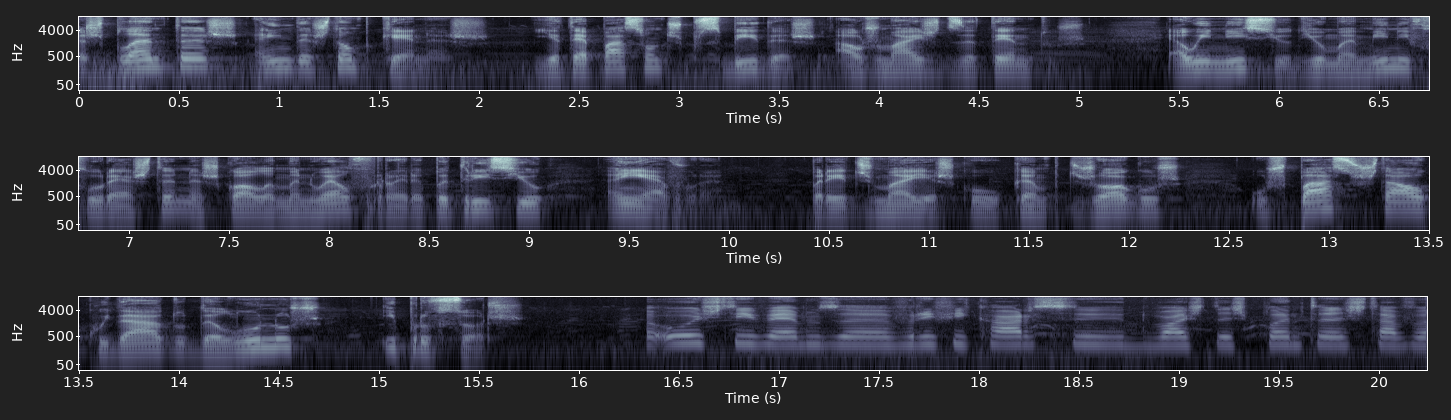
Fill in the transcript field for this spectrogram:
As plantas ainda estão pequenas e até passam despercebidas aos mais desatentos. É o início de uma mini floresta na Escola Manuel Ferreira Patrício, em Évora. Paredes meias com o campo de jogos, o espaço está ao cuidado de alunos e professores. Hoje estivemos a verificar se debaixo das plantas estava,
